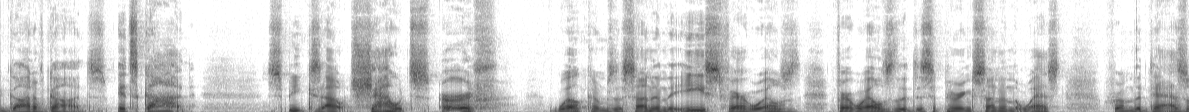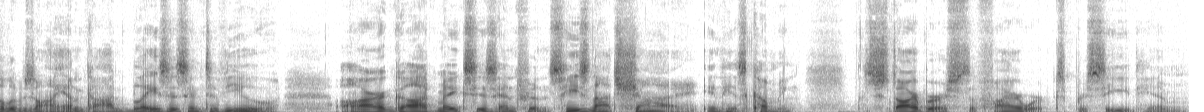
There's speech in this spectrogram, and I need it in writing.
God of gods, it's God, speaks out, shouts, earth, welcomes the sun in the east, farewells, farewells the disappearing sun in the west. From the dazzle of Zion, God blazes into view. Our God makes his entrance. He's not shy in his coming. Starbursts of fireworks precede him.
